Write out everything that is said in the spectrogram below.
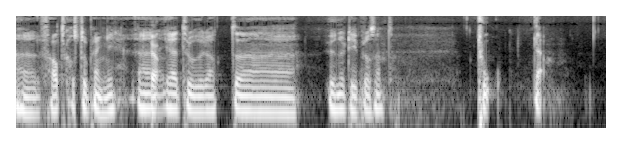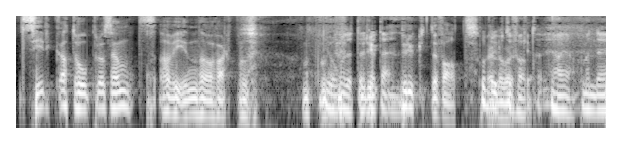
eh, fat koster penger. Ja. Jeg tror at uh, under 10% To. Ja. Cirka 2 av vinen har vært på, Jo, dette- dette er- brukte fat. På brukte fat. Ja, ja. Men det,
